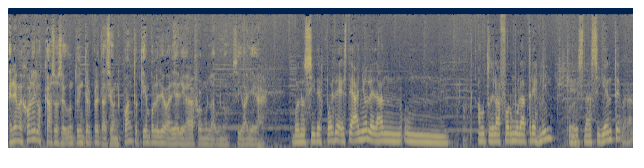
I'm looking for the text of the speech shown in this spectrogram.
En el mejor de los casos, según tu interpretación, ¿cuánto tiempo le llevaría a llegar a Fórmula 1 si va a llegar? Bueno, si después de este año le dan un auto de la Fórmula 3000, que Mm. es la siguiente, ¿verdad?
